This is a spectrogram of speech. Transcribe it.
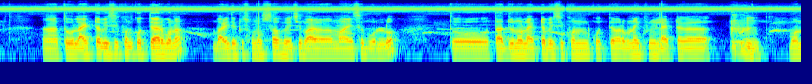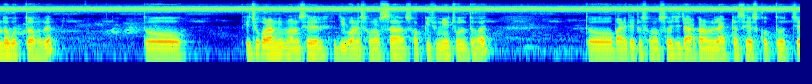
তো লাইভটা বেশিক্ষণ করতে পারব না। বাড়িতে একটু সমস্যা হয়েছে মা এসে বলল। তো তার জন্য লাইভটা বেশিক্ষণ করতে পারব না। এক্ষুনি লাইভটা বন্ধ করতে হবে। তো কিছু করার নেই। মানুষের জীবনে সমস্যা সব কিছু নিয়ে চলতে হয়। তো বাড়িতে একটু সমস্যা হয়েছে, যার কারণে লাইভটা শেষ করতে হচ্ছে।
